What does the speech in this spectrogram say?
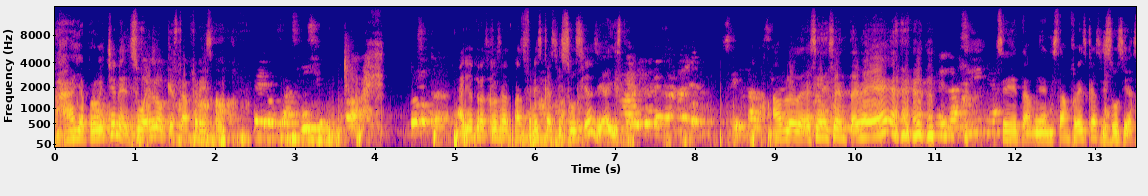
Ay, aprovechen el suelo que está fresco. Pero está sucio. Ay. Hay otras cosas más frescas y sucias y ahí está. Hablo de ese en TV. Sí, también, están frescas y sucias.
